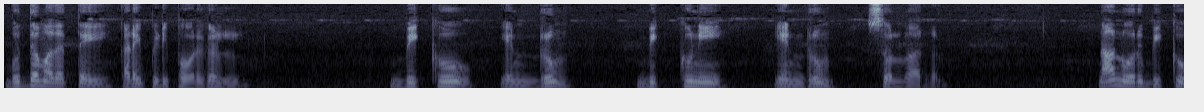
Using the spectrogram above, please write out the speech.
புத்த மதத்தை கடைப்பிடிப்பவர்கள் பிக்கு என்றும் பிக்குனி என்றும் சொல்வார்கள். நான் ஒரு பிக்கு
